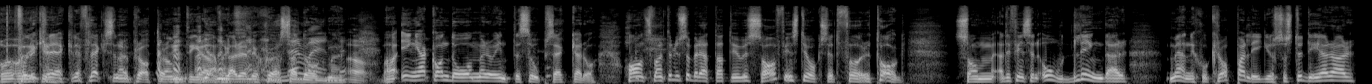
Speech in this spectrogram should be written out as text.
Och- och Får det kräkreflexer när du pratar om gamla religiösa dogmer? Ja. Inga kondomer och inte sopsäckar då. Hans, var inte du så berättat att i USA finns det också ett företag som, det finns en odling där människokroppar ligger och så studerar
